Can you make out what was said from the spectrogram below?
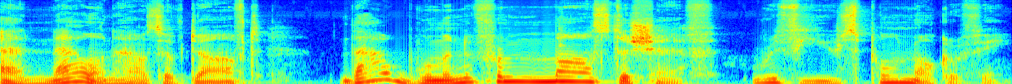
And now on House of Daft, that woman from MasterChef reviews pornography.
